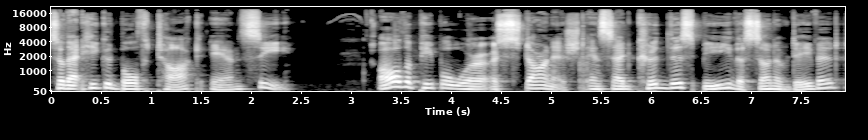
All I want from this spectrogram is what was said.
so that he could both talk and see. All the people were astonished and said, Could this be the son of David?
